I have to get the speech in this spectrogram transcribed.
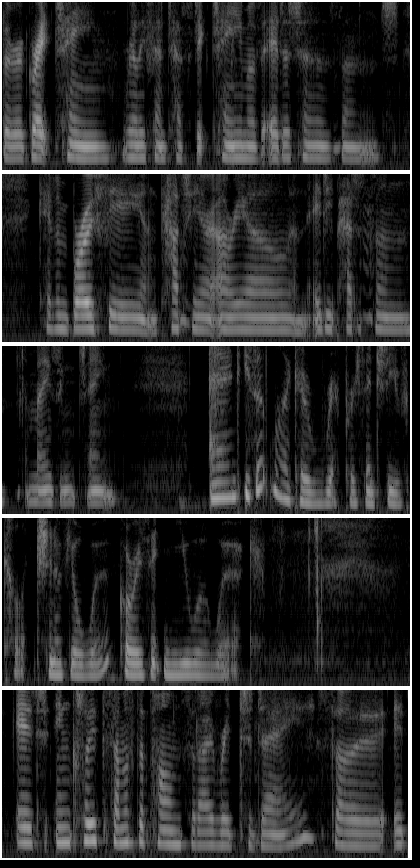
they're a great team, really fantastic team of editors and Kevin Brophy and Katia Ariel and Eddie Paterson, amazing team. And is it like a representative collection of your work or is it newer work? It includes some of the poems that I read today, so it,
